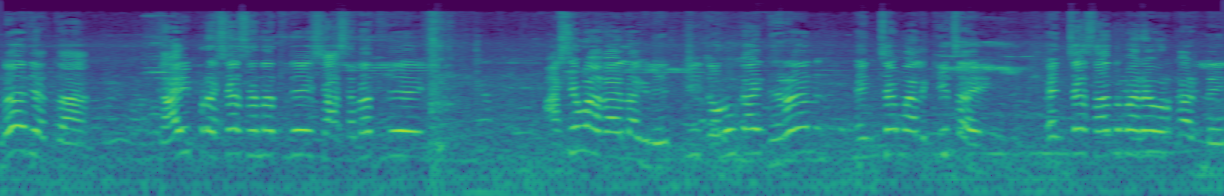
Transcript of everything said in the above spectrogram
न देता काही प्रशासनातले शासनातले असे वागायला लागले की जणू काय धरण ह्यांच्या मालकीचं आहे. ह्यांच्या सातबाऱ्यावर काढले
